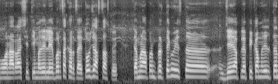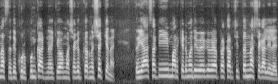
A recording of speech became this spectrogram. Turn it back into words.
होणारा शेतीमध्ये लेबरचा खर्च आहे तो जास्त असतोय. त्यामुळे आपण प्रत्येक वेळेस जे आपल्या पिकामधील तण असतं ते खुरपून काढणं किंवा मशागत करणं शक्य नाही. तर यासाठी मार्केटमध्ये वेगवेगळ्या प्रकारची तणनाशक आलेले आहेत.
